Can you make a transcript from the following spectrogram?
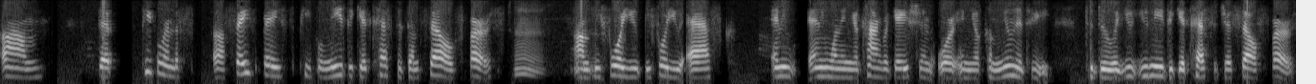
um that people in the uh, faith-based people need to get tested themselves first Mm. um before you before you ask any anyone in your congregation or in your community to do it you you need to get tested yourself first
